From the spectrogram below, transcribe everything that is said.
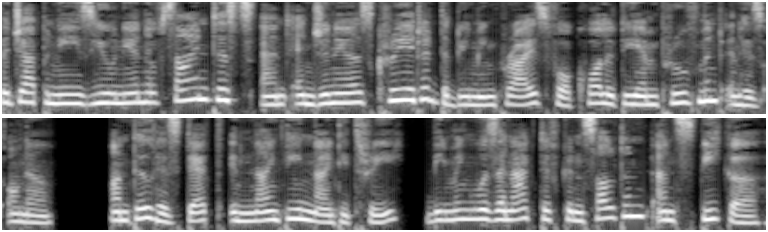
The Japanese Union of Scientists and Engineers created the Deming Prize for Quality Improvement in his honor. Until his death in 1993, Deming was an active consultant and speaker.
